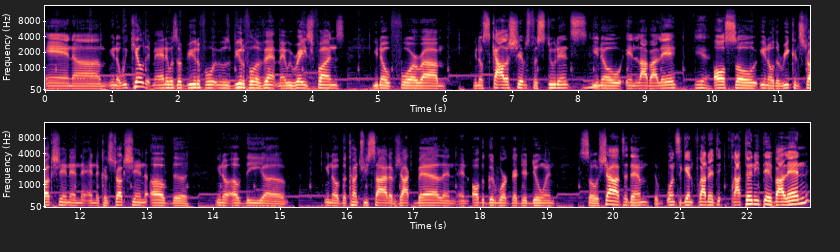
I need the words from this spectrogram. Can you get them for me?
And um, you know, we killed it, man. It was a beautiful, it was a beautiful event, man. We raised funds, you know, for um, you know scholarships for students, you know, in La Vallée. Yeah. Also, you know, the reconstruction and and the construction of the, you know, of the, uh, you know, the countryside of Jacmel and and all the good work that they're doing. So shout out to them. The, once again, Fraternité, Fraternité Valenne.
